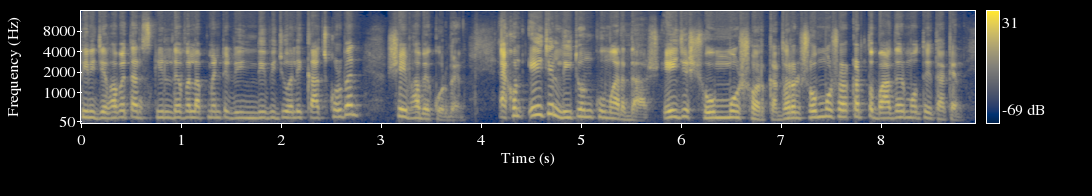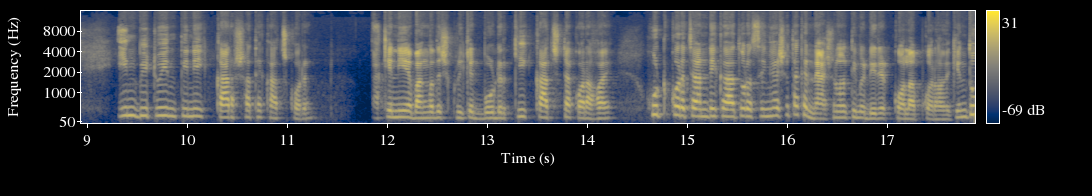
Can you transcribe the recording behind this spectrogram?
তিনি যেভাবে তার স্কিল ডেভেলপমেন্টের ইন্ডিভিজুয়ালি কাজ করবেন, সেইভাবে করবেন। এখন এই যে লিটন কুমার দাস, এই যে সৌম্য সরকার, ধরেন সৌম্য সরকার তো বাদের মধ্যেই থাকেন ইন বিটুইন তিনি কার সাথে কাজ করেন? তাকে নিয়ে বাংলাদেশ ক্রিকেট বোর্ডের কি কাজটা করা হয়? হুট করে চান্ডিকা হাতুরা সিং এসে তাকে ন্যাশনাল টিমে ডিরেক্ট কল আপ করা হয়। কিন্তু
